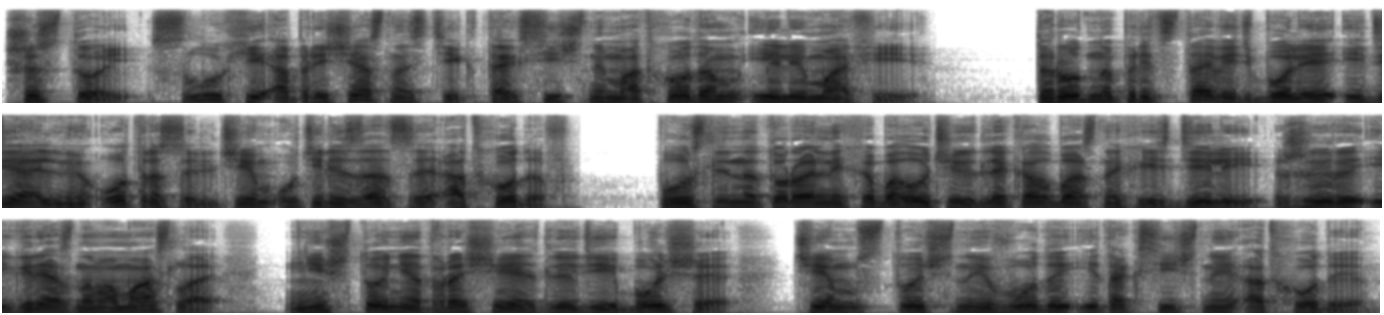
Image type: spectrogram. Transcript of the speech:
Шестой. Слухи о причастности к токсичным отходам или мафии. Трудно представить более идеальную отрасль, чем утилизация отходов. После натуральных оболочек для колбасных изделий, жира и грязного масла ничто не отвращает людей больше, чем сточные воды и токсичные отходы.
